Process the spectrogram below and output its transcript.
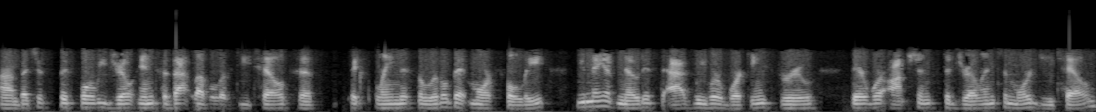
Um, but just before we drill into that level of detail to explain this a little bit more fully, you may have noticed as we were working through, there were options to drill into more detail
